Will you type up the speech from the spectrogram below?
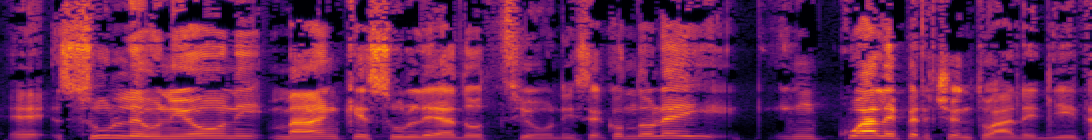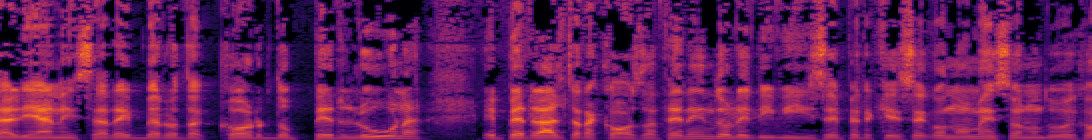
eh, sulle unioni ma anche sulle adozioni, secondo lei in quale percentuale gli italiani sarebbero d'accordo per l'una e per l'altra cosa, tenendo le divise, perché secondo me sono due cose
